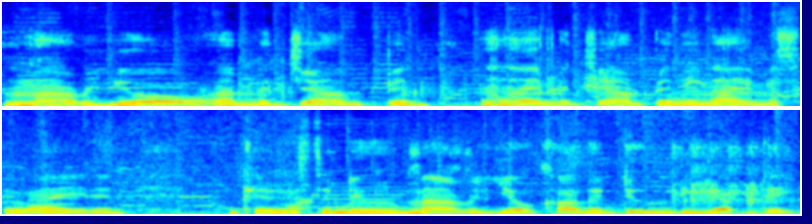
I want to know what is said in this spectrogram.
Mario, I'm a jumping. I'm a jumping and I'm a sliding. Because the new Mario Call of Duty update.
